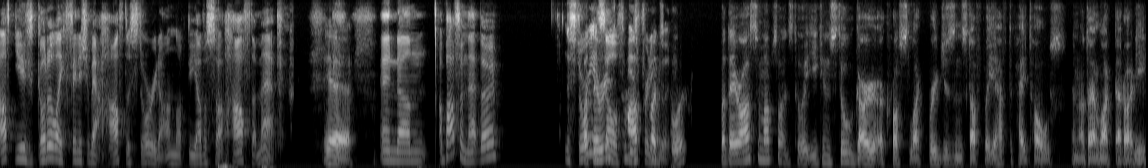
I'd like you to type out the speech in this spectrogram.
after you've got to like finish about half the story to unlock the other side, half the map. Yeah. And um, apart from that though, the story itself some is pretty good. to it. But there are some upsides to it. You can still go across like bridges and stuff, but you have to pay tolls, and I don't like that idea.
